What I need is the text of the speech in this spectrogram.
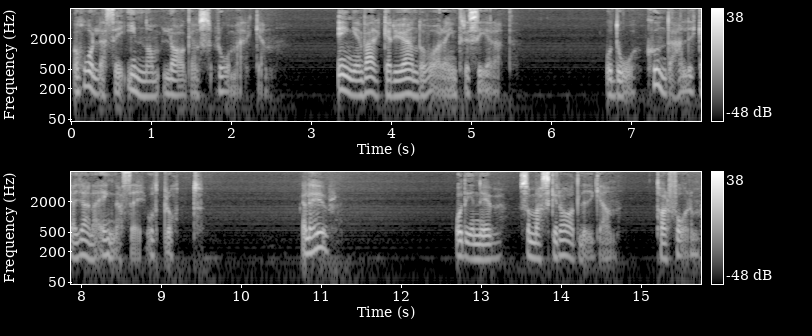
att hålla sig inom lagens råmärken. Ingen verkade ju ändå vara intresserad. Och då kunde han lika gärna ägna sig åt brott. Eller hur? Och det är nu som maskeradligan tar form.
